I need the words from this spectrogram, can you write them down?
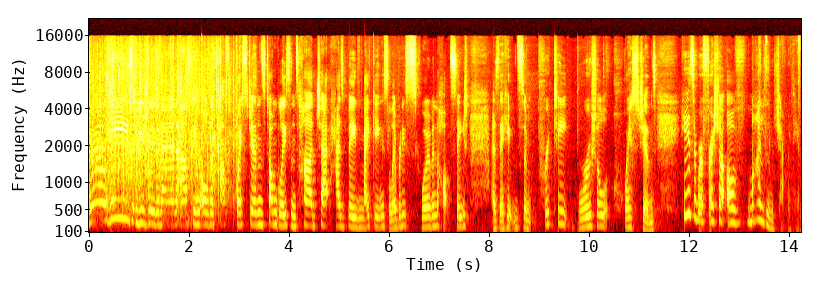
Well, he's usually the man asking all the tough questions. Tom Gleeson's hard chat has been making celebrities squirm in the hot seat as they're hit with some pretty brutal questions. Here's a refresher of my little chat with him.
